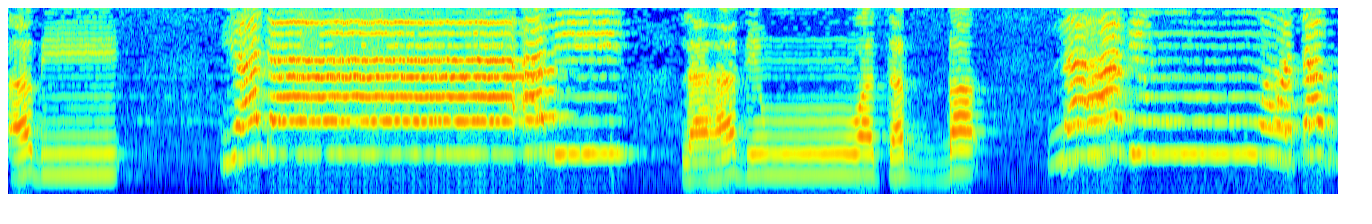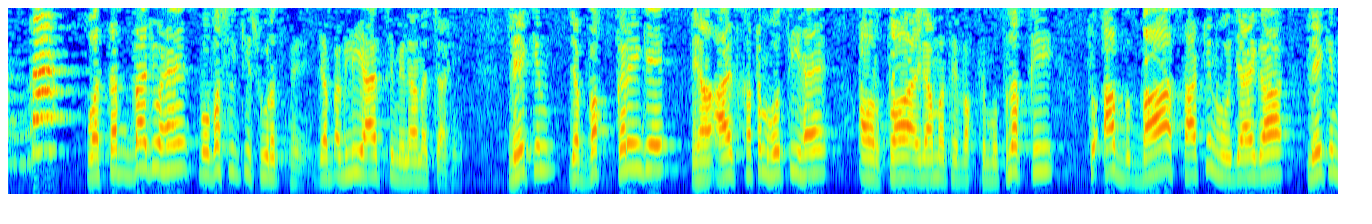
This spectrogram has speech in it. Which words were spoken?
ابی يدا أبي لہب وتب لهب وتب وتبا جو ہے وہ وصل کی صورت میں جب اگلی آیت سے ملانا چاہیں۔ لیکن جب وقف کریں گے یہاں آیت ختم ہوتی ہے اور تو علامت وقف مطلق کی تو اب با ساکن ہو جائے گا لیکن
